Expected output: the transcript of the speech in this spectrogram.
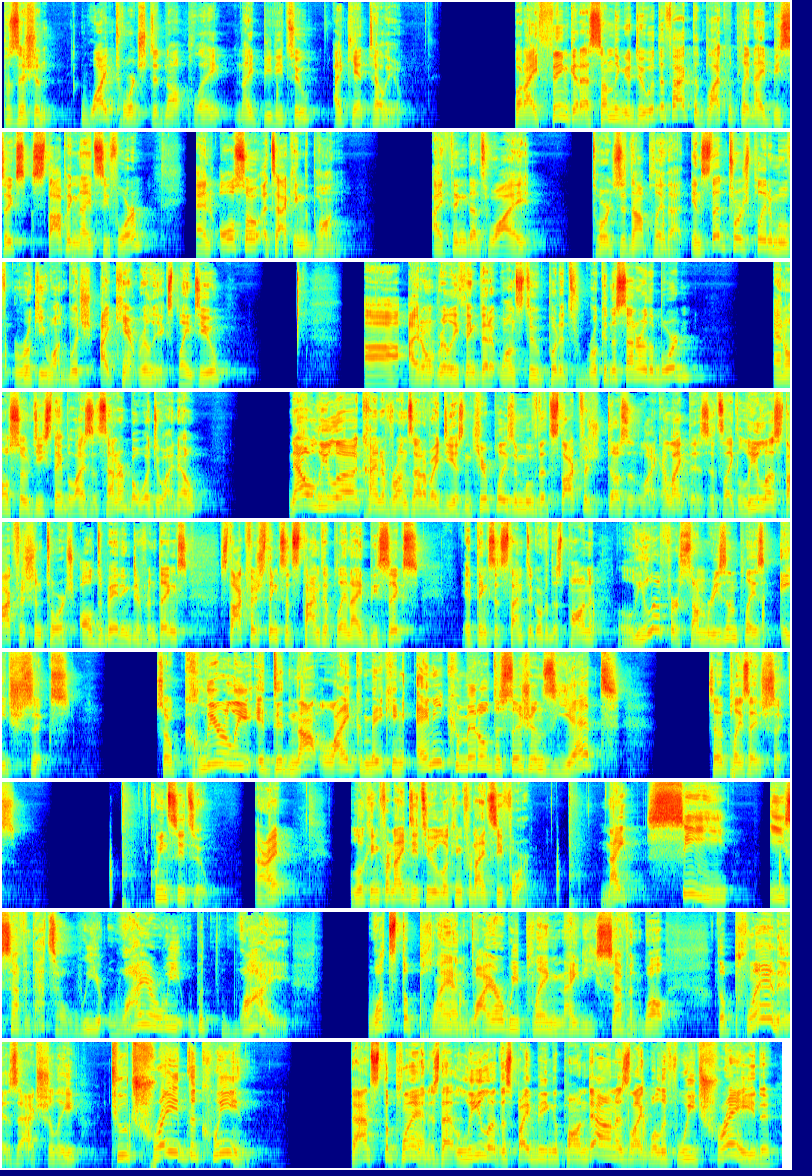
position. Why Torch did not play knight bd2, I can't tell you. But I think it has something to do with the fact that black would play knight b6, stopping knight c4, and also attacking the pawn. I think that's why Torch did not play that. Instead, Torch played a move rook e1, which I can't really explain to you. Uh, I don't really think that it wants to put its rook in the center of the board and also destabilize the center, but what do I know? Now Leela kind of runs out of ideas, and Kier plays a move that Stockfish doesn't like. I like this. It's like Leela, Stockfish, and Torch all debating different things. Stockfish thinks it's time to play knight b6. It thinks it's time to go for this pawn. Leela, for some reason, plays h6. So clearly it did not like making any committal decisions yet. So it plays h6. Queen c2. All right? Looking for knight d2, looking for knight c4. Knight c E7. That's a weird. Why are we? But why? What's the plan? Why are we playing knight e7? Well, the plan is actually to trade the queen. That's the plan. Is that Leela, despite being a pawn down, is like, well, if we trade,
